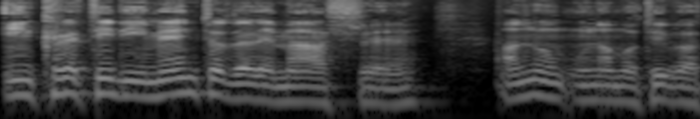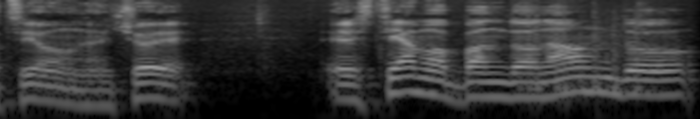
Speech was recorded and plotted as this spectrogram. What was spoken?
incretinimento delle masse hanno una motivazione, cioè eh, stiamo abbandonando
